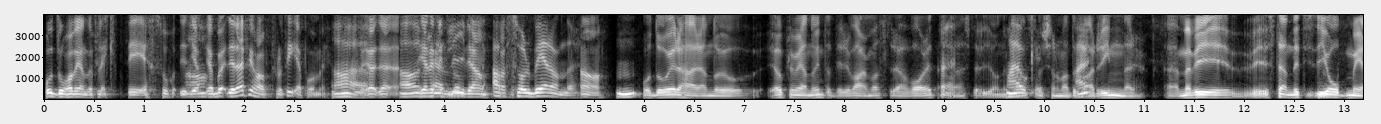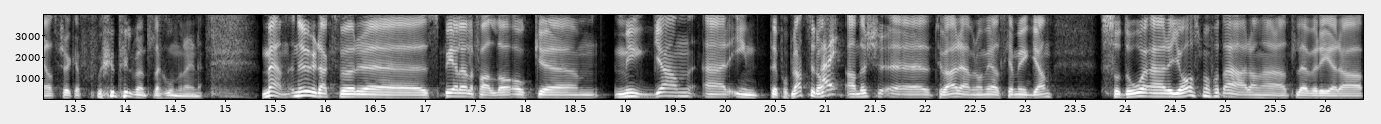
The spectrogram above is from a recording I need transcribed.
Och då har vi ändå fläkt. Det är, så, jag, jag, det är därför jag har frotté på mig. Ja, Jag, ja. jag, ja hela mitt liv är anpassat. absorberande. Ja. Och då är det här ändå, jag upplever ändå inte att det är det varmaste det har varit i den här studion. Ibland så känner man att det Nej. bara rinner. Eh, Men vi, vi är ständigt jobb med att försöka få till ventilationen här inne. Men nu är det dags för eh, spel i alla fall då och eh, Myggan är inte på plats idag. Nej. Anders, eh, tyvärr, även om vi älskar Myggan. Så då är det jag som har fått äran här att leverera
